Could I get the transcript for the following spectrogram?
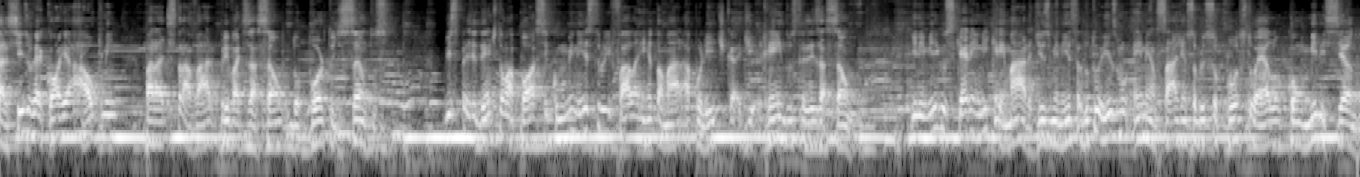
Tarcísio recorre a Alckmin para destravar privatização do Porto de Santos. Vice-presidente toma posse como ministro e fala em retomar a política de reindustrialização. Inimigos querem me queimar, diz ministra do Turismo em mensagem sobre o suposto elo com o miliciano.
